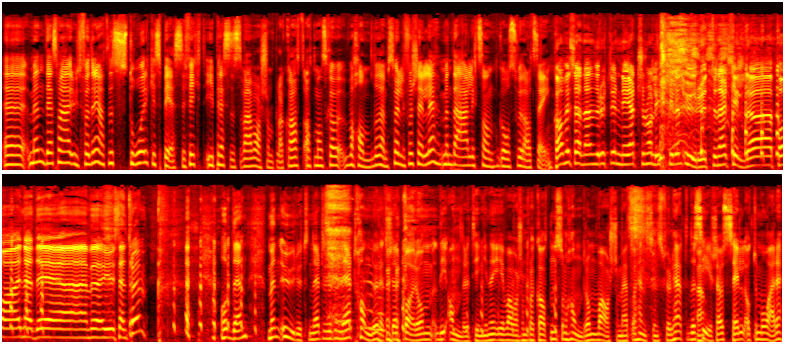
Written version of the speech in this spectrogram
Eh, men det som er utfordringen er at det står ikke spesifikt i pressens Vær varsom-plakat at man skal behandle dem så veldig forskjellig, men det er litt sånn goes without saying. Kan vi sende en rutinert journalist til en urutinert kilde på, nede i, i sentrum? Og den, men urutinert rutinert handler jo rett og slett bare om de andre tingene i Hva varsom-plakaten som handler om varsomhet og hensynsfullhet. Det sier seg jo selv at du må være,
